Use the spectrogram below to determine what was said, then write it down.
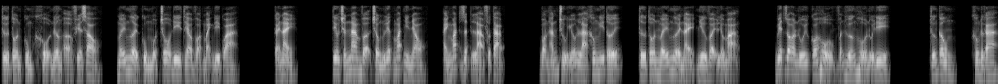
từ tôn cùng khổ nương ở phía sau, mấy người cùng một chỗ đi theo vọt mạnh đi qua. Cái này, tiêu chấn nam vợ chồng liếc mắt nhìn nhau, ánh mắt rất là phức tạp. Bọn hắn chủ yếu là không nghĩ tới, từ tôn mấy người này như vậy liều mạng. Biết do núi có hổ vẫn hướng hổ núi đi. Tướng công, không được a.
